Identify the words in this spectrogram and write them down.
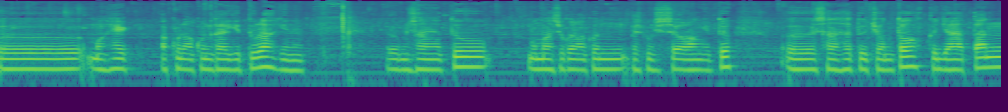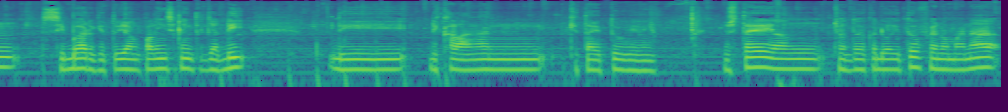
uh, menghack akun-akun kayak gitulah gini uh, misalnya tuh memasukkan akun Facebook seseorang itu uh, salah satu contoh kejahatan siber gitu yang paling sering terjadi di di kalangan kita itu gini. Terus yang contoh kedua itu fenomena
